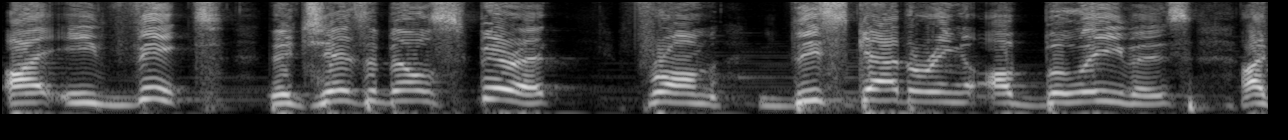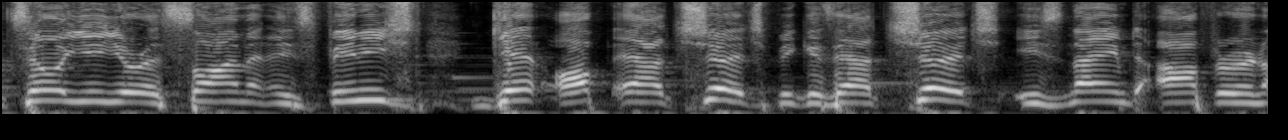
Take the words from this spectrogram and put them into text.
I evict the Jezebel spirit from this gathering of believers. I tell you, your assignment is finished. Get off our church because our church is named after an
